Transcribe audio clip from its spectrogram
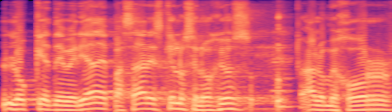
lo que debería de pasar es que los elogios a lo mejor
